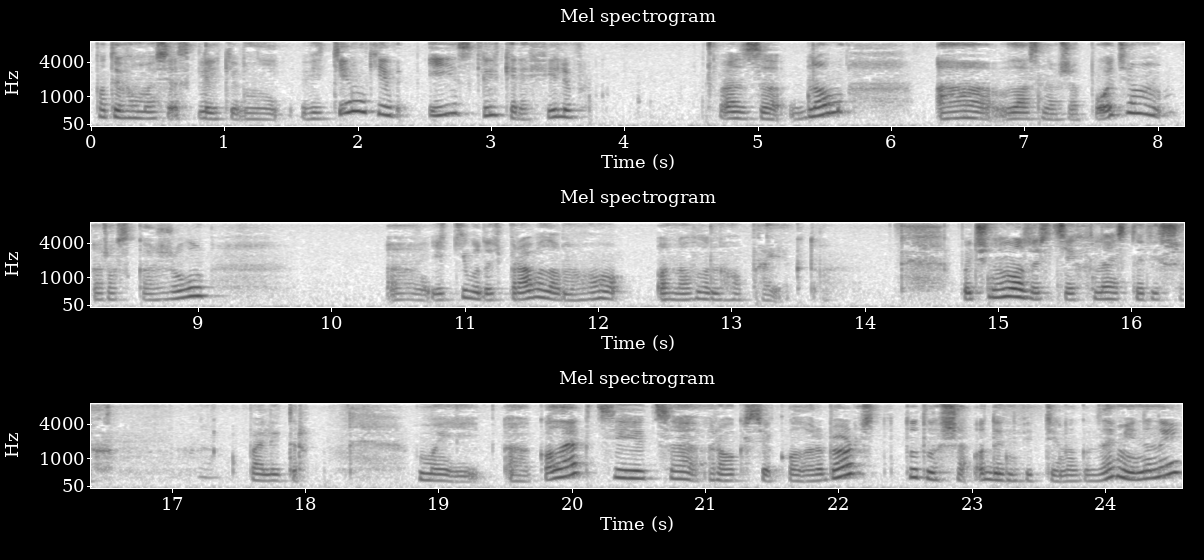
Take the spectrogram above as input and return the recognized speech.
подивимося, скільки в ній відтінків і скільки рефілів з дном. А, власне, вже потім розкажу, е, які будуть правила мого оновленого проєкту. Почнемо з цих найстаріших палітр в моїй е, колекції. Це Roxy Color Burst. Тут лише один відтінок замінений.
